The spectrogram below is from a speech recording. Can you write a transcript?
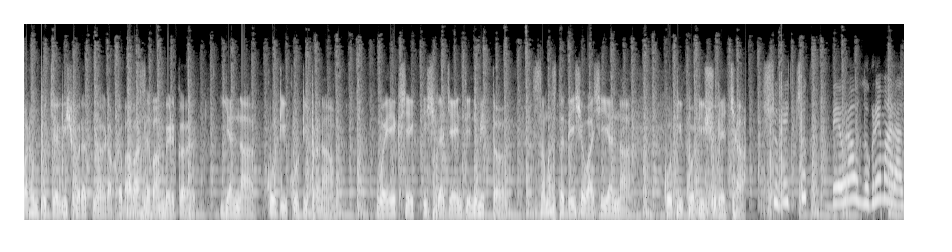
परमपूज्य विश्वरत्न डॉक्टर बाबासाहेब आंबेडकर यांना कोटी कोटी प्रणाम व एकशे एकतीसव्या जयंतीनिमित्त समस्त देशवासियांना कोटी कोटी शुभेच्छा. शुभेच्छुक देवराव लुगडे महाराज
